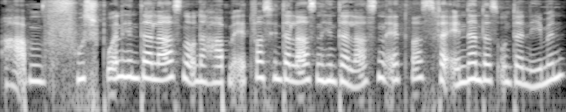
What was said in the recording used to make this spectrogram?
haben Fußspuren hinterlassen oder haben etwas hinterlassen, hinterlassen etwas, verändern das Unternehmen?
